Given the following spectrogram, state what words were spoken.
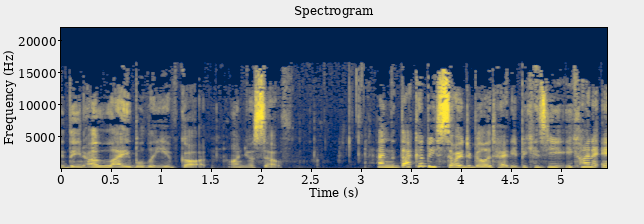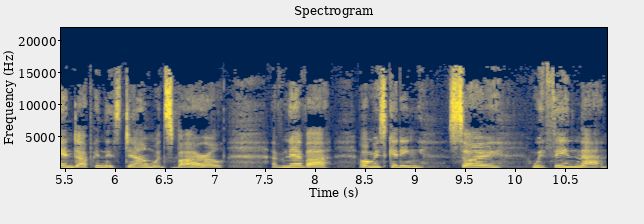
you know, a label that you've got on yourself. And that can be so debilitating because you, you kind of end up in this downward mm. spiral of never almost getting so within that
